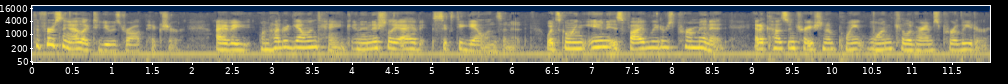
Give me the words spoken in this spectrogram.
The first thing I like to do is draw a picture. I have a 100 gallon tank, and initially I have 60 gallons in it. What's going in is 5 liters per minute at a concentration of 0.1 kilograms per liter.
